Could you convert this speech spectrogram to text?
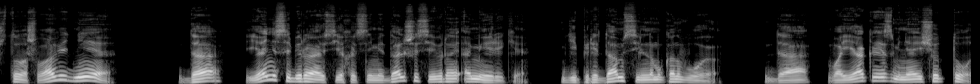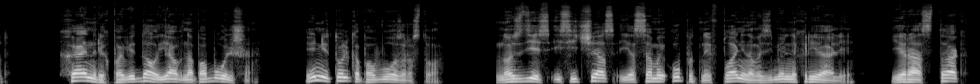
Что ж, вам виднее. Да, я не собираюсь ехать с ними дальше Северной Америки, где передам сильному конвою. Да, вояка из меня еще тот. Хайнрих повидал явно побольше. И не только по возрасту. Но здесь и сейчас я самый опытный в плане новоземельных реалий. И раз так,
